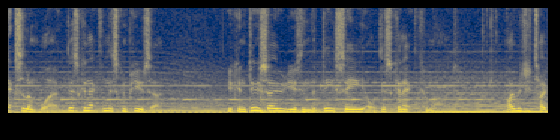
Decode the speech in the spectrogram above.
Excellent work. Disconnect from this computer. You can do so using the DC or disconnect command. Why would you type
